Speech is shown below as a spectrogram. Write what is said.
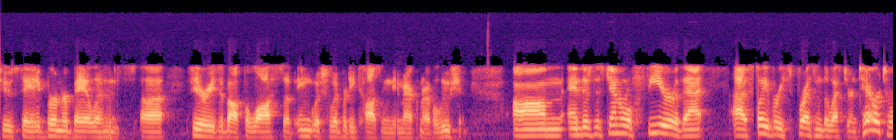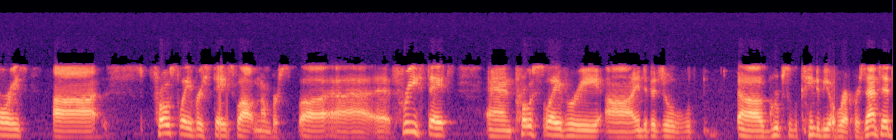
to, say, Bernard Bailyn's uh, theories about the loss of English liberty causing the American Revolution. Um, and there's this general fear that as slavery spreads into the Western territories, uh, pro-slavery states will outnumber uh, uh, free states, and pro-slavery uh, individual groups will continue to be overrepresented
